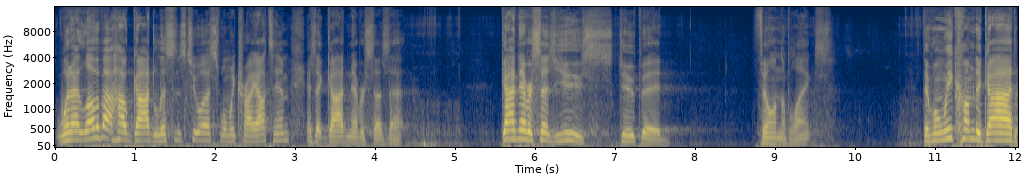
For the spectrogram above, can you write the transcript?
What I love about how God listens to us when we cry out to Him is that God never says that. God never says, You stupid fill in the blanks. That when we come to God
